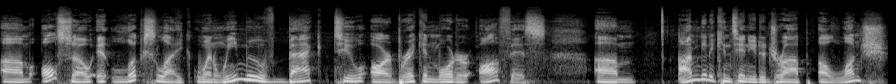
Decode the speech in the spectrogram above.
Um, also, it looks like when we move back to our brick and mortar office, um, I'm going to continue to drop a lunch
